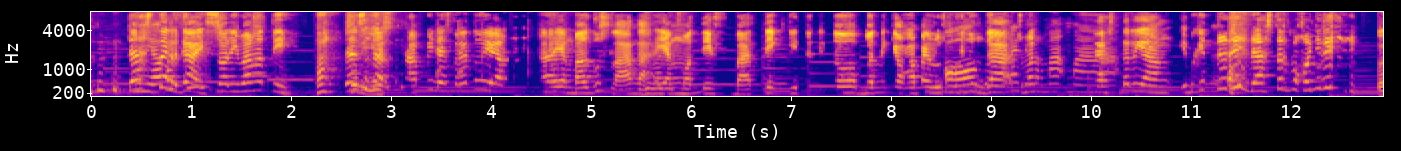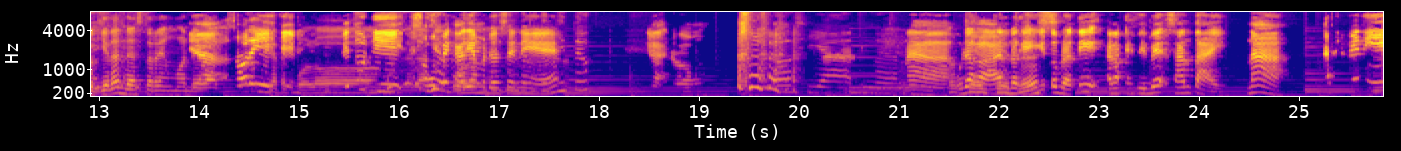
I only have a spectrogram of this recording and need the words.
daster sih? guys, sorry banget nih. Hah? Daster, Serius? tapi dasternya tuh yang eh, yang bagus lah, nggak Gimana yang motif batik gitu-gitu, batik yang sampai lusuh oh itu enggak, cuman daster yang ya begitu deh, daster pokoknya deh. Gue kira daster yang model Ya, sorry. bolong. Itu di gitu. Sobek Iya, kali ya boleh sama gitu, dosennya ya. gitu. Enggak dong. oh iya Nah, Oke, udah kan, oke, udah kayak gitu berarti anak FIB santai. Nah, FIB nih,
